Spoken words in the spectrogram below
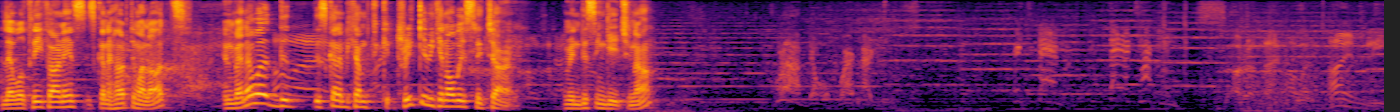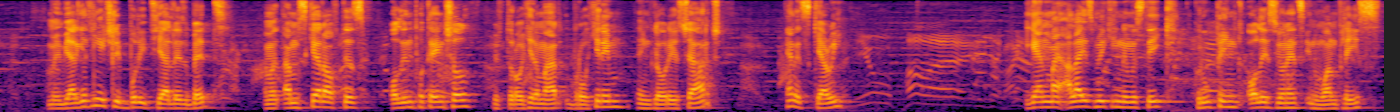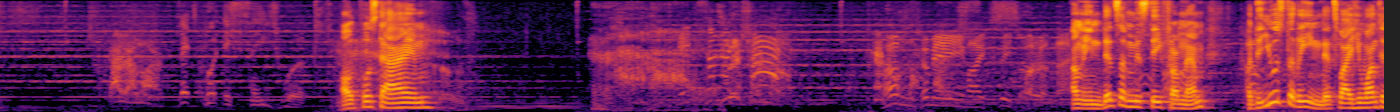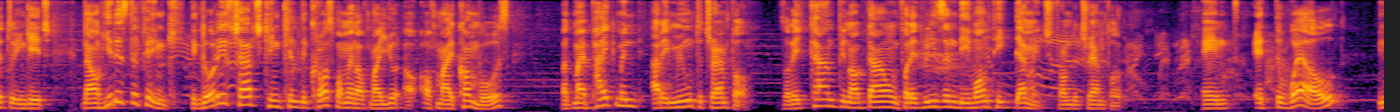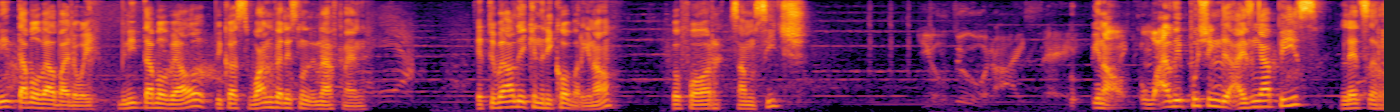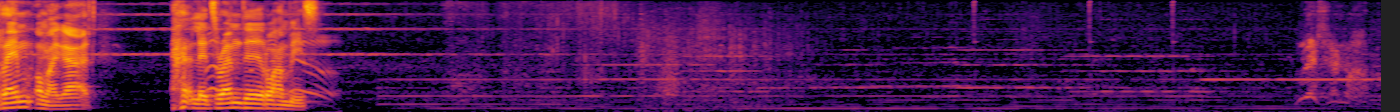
Level 3 furnace is gonna hurt him a lot. And whenever the, this gonna become tricky, we can always return. I mean, disengage, you know? I mean, we are getting actually bullied here a little bit. I'm, I'm scared of this all-in potential with the Rohirrim, Rohirrim in Glorious Charge. And it's scary. Again, my ally is making the mistake, grouping all his units in one place. Outpost time. I mean, that's a mistake from them. But they used the rain, that's why he wanted to engage. Now, here is the thing. The Glorious Charge can kill the crossbowmen of my of my combos, but my pikemen are immune to trample. So they can't be knocked down. For that reason, they won't take damage from the trample. And at the well, we need double well, by the way. We need double well, because one well is not enough, man. At the well, they can recover, you know? Go for some siege. You know, while we're pushing the Isengard piece, let's ram... Oh my god. let's ram the Rohan base.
